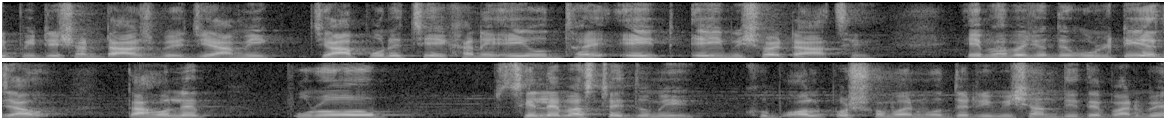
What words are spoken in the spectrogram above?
রিপিটেশনটা আসবে যে আমি যা পড়েছি এখানে এই অধ্যায়ে এই এই বিষয়টা আছে। এভাবে যদি উল্টিয়ে যাও, তাহলে পুরো সিলেবাসটাই তুমি খুব অল্প সময়ের মধ্যে রিভিশন দিতে পারবে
